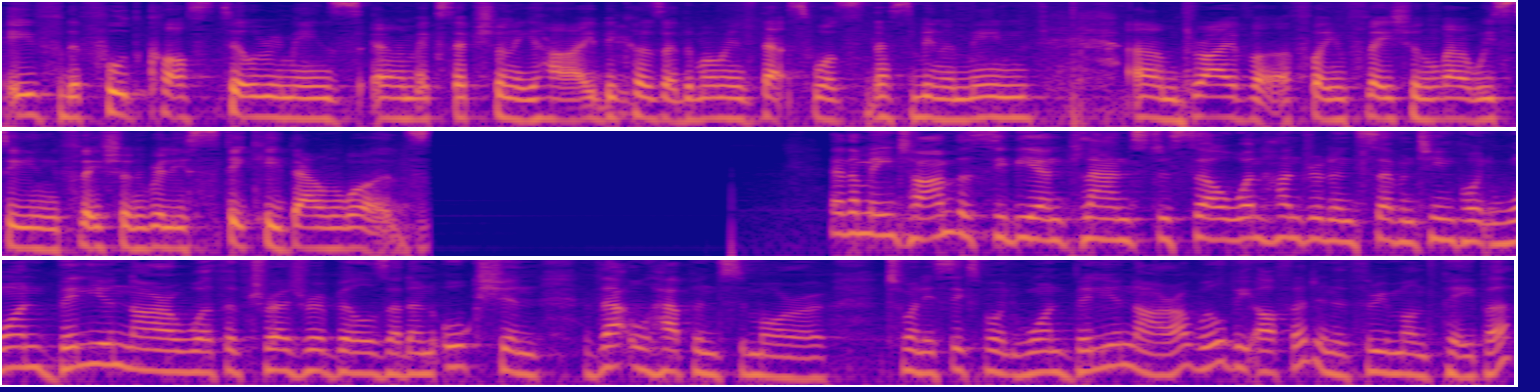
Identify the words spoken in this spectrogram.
if the food cost still remains um, exceptionally high, because at the moment that's what's that's been a main um, driver for inflation, while we're seeing inflation really sticky downwards. In the meantime, the CBN plans to sell 117.1 billion naira worth of treasury bills at an auction that will happen tomorrow. 26.1 billion naira will be offered in a three-month paper,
